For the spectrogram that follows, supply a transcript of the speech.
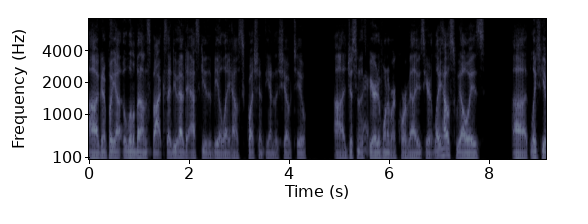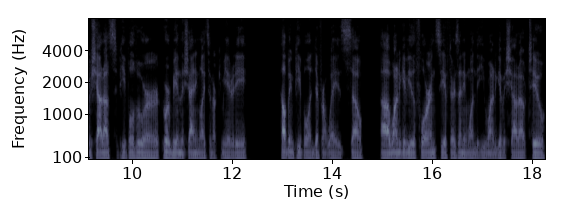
I'm uh, going to put you a little bit on the spot because I do have to ask you the Be a Lighthouse question at the end of the show, too. Uh, just sure. in the spirit of one of our core values here at Lighthouse, we always uh, like to give shout outs to people who are who are being the shining lights in our community, helping people in different ways. So I uh, wanted to give you the floor and see if there's anyone that you wanted to give a shout out to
